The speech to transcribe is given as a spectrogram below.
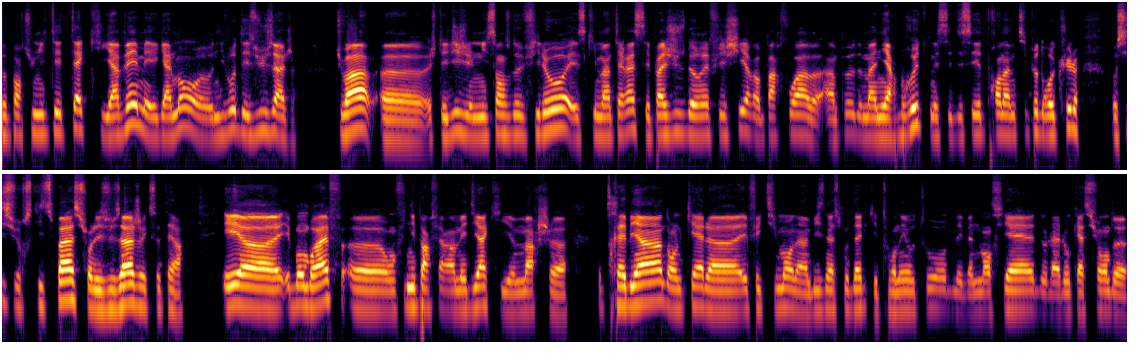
opportunités tech qu'il y avait, mais également au niveau des usages tu vois, euh, je t'ai dit, j'ai une licence de philo et ce qui m'intéresse, c'est pas juste de réfléchir parfois euh, un peu de manière brute, mais c'est d'essayer de prendre un petit peu de recul aussi sur ce qui se passe, sur les usages, etc. Euh, et, bon, bref, on finit par faire un média qui marche très bien, dans lequel effectivement on a un business model qui est tourné autour de l'événementiel, de la location de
